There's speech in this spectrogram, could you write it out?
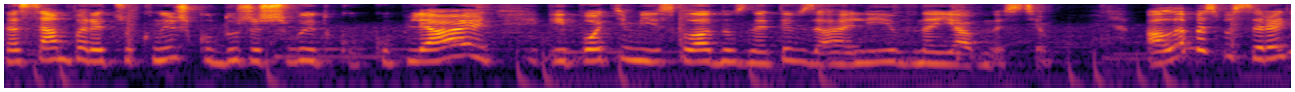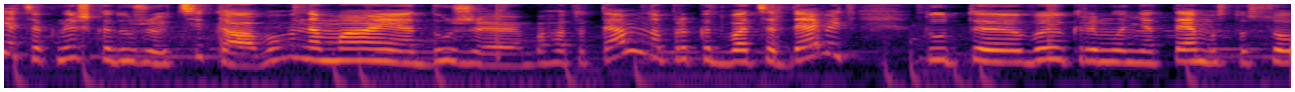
насамперед цю книжку дуже швидко купляють, і потім її складно знайти взагалі в наявності. Але безпосередньо ця книжка дуже цікава. Вона має дуже багато тем. Наприклад, 29. Тут е, виокремлення теми стосовно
